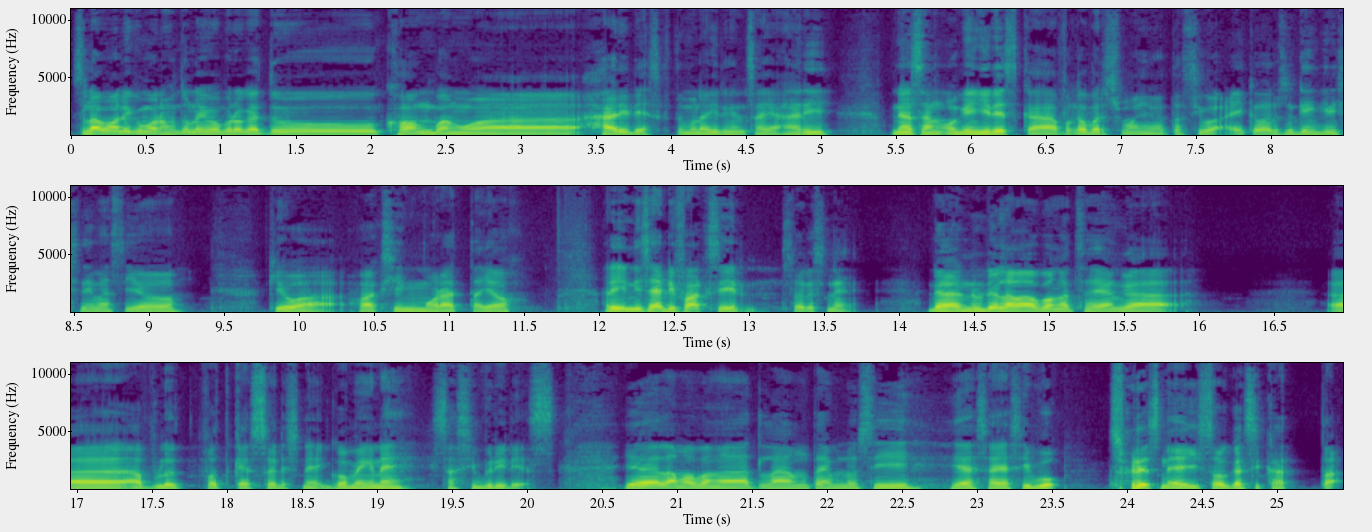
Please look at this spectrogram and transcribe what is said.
Assalamualaikum warahmatullahi wabarakatuh. Kong bangwa Hari des. Ketemu lagi dengan saya Hari. Minasang o genki desu ka? Apa kabar semuanya? Watashi wa genki ni shite masu yo. Kyo wa vaksin moratta yo. Hari ini saya divaksin. So desu ne. Dan udah lama banget saya nggak eh, upload podcast so desu ne. Gomeng ne, sasiburi desu. Ya lama banget, long time no see. Ya saya sibuk. So desu ne, isoga kata.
